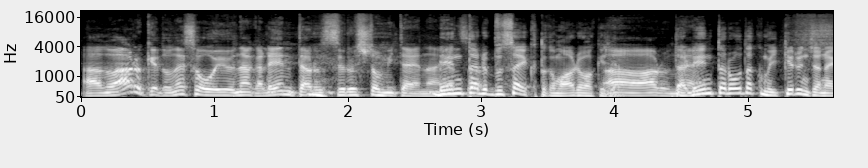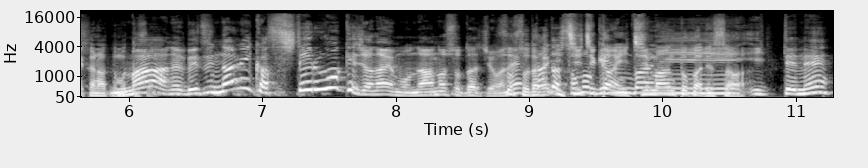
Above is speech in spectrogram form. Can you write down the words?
あのあるけどねそういうなんかレンタルする人みたいなレンタルブサイクとかもあるわけじゃん。あーあるね。レンタルオタクもいけるんじゃないかなと思ってさ、まあね別に何かしてるわけじゃないもんなあの人たちはね。そうそうだからたその1時間現場1万とかでさ。に行ってね、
